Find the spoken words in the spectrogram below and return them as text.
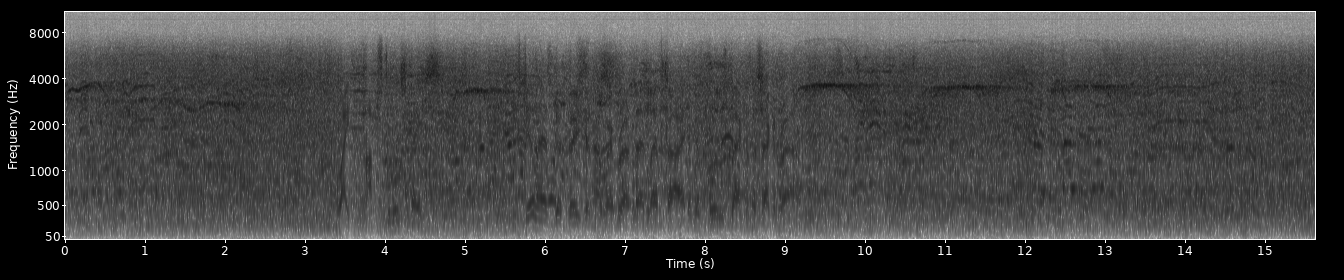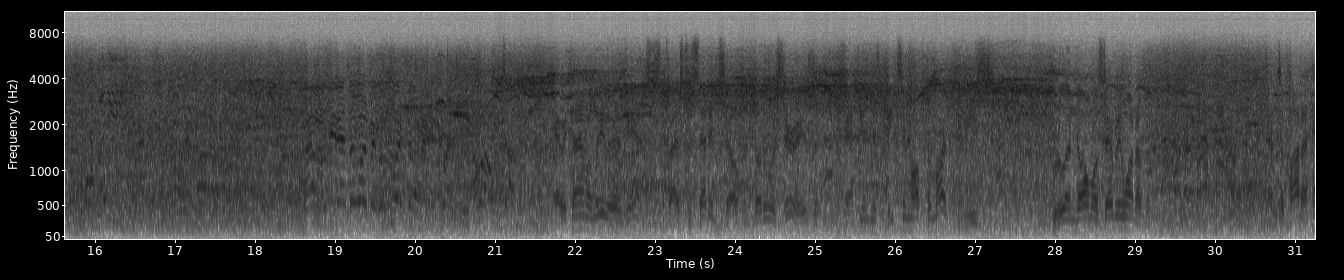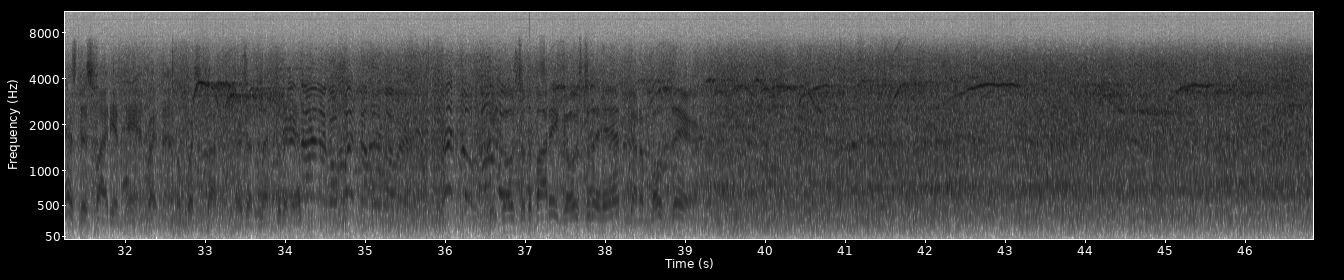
Right pops to his face. Still has good vision, however, out of that left eye that was bruised back in the second round. Every time Olivo again tries to set himself and go to a series, the champion just beats him off the mark, and he's ruined almost every one of them. And Zapata has this fight in hand right now, no question about it. There's that left to the head. He goes to the body, goes to the head, got them both there.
